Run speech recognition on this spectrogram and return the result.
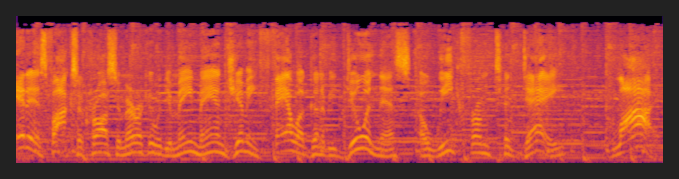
It is Fox Across America with your main man, Jimmy Failla, going to be doing this a week from today, live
